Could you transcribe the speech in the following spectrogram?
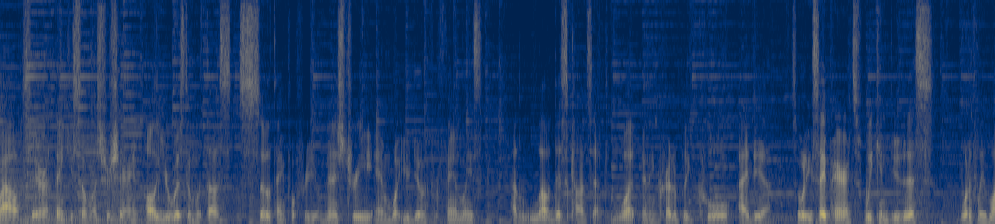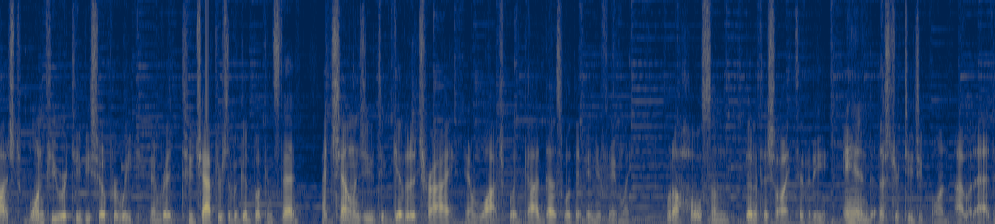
Wow, Sarah, thank you so much for sharing all your wisdom with us. So thankful for your ministry and what you're doing for families. I love this concept. What an incredibly cool idea. So, what do you say, parents? We can do this. What if we watched one fewer TV show per week and read two chapters of a good book instead? I challenge you to give it a try and watch what God does with it in your family. What a wholesome, beneficial activity and a strategic one, I would add.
